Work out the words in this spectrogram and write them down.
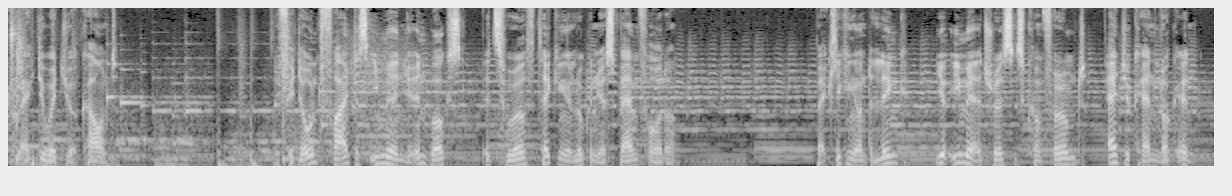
to activate your account. If you don't find this email in your inbox, it's worth taking a look in your spam folder. By clicking on the link, your email address is confirmed and you can log in.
